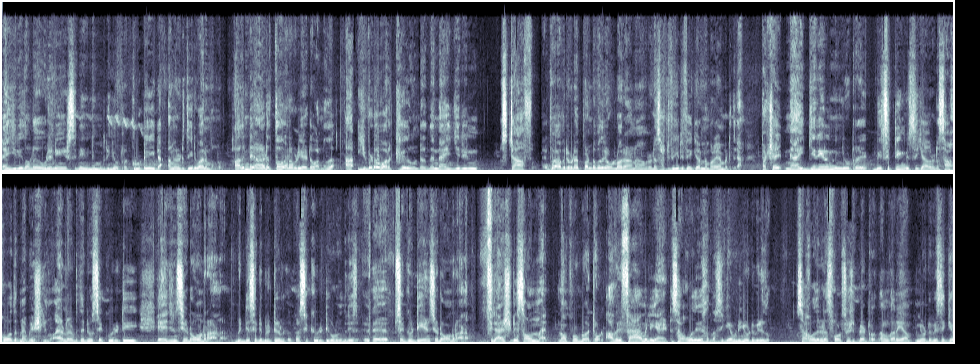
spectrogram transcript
നൈജീരിയ നമ്മുടെ ഒരു നേഴ്സിനെ ഇനി മുതൽ ഇങ്ങോട്ട് റിക്രൂട്ട് ചെയ്യില്ല. അങ്ങനെ ഒരു തീരുമാനം വന്നു. അതിന്റെ അടുത്ത നടപടിയായിട്ട് വന്നത് ഇവിടെ വർക്ക് ചെയ്തുകൊണ്ടിരുന്ന നൈജീരിയൻ സ്റ്റാഫ്. ഇപ്പോൾ അവരിവിടെ പണ്ട് മുതലേ ഉള്ളവരാണ്. അവരുടെ സർട്ടിഫിക്കറ്റ് ഫേക്കാണെന്ന് പറയാൻ പറ്റത്തില്ല. പക്ഷേ നൈജീരിയയിൽ നിന്ന് ഇങ്ങോട്ട് വിസിറ്റിംഗ് വിസയ്ക്ക് അവരുടെ സഹോദരനെ അപേക്ഷിക്കുന്നു. അയാൾ അവിടുത്തെ ഒരു സെക്യൂരിറ്റി ഏജൻസിയുടെ ഓണറാണ് വലിയ സെലിബ്രിറ്റികൾക്കൊക്കെ സെക്യൂരിറ്റി കൊടുക്കുന്ന സെക്യൂരിറ്റി ഏജൻസിയുടെ ഓണറാണ് financially sound man no problem at all അവർ ഫാമിലിയായിട്ട് സഹോദരി സന്ദർശിക്കാൻ വേണ്ടി ഇങ്ങോട്ട് വരുന്നു. സഹോദരിയുടെ സ്പോൺസർഷിപ്പ് ലെറ്റർ നമുക്കറിയാം. ഇങ്ങോട്ട് വിസയ്ക്ക്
